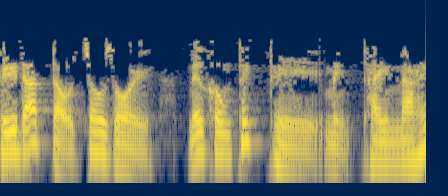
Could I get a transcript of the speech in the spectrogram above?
khi đã tẩu châu rồi, nếu không thích thì mình thay nái.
